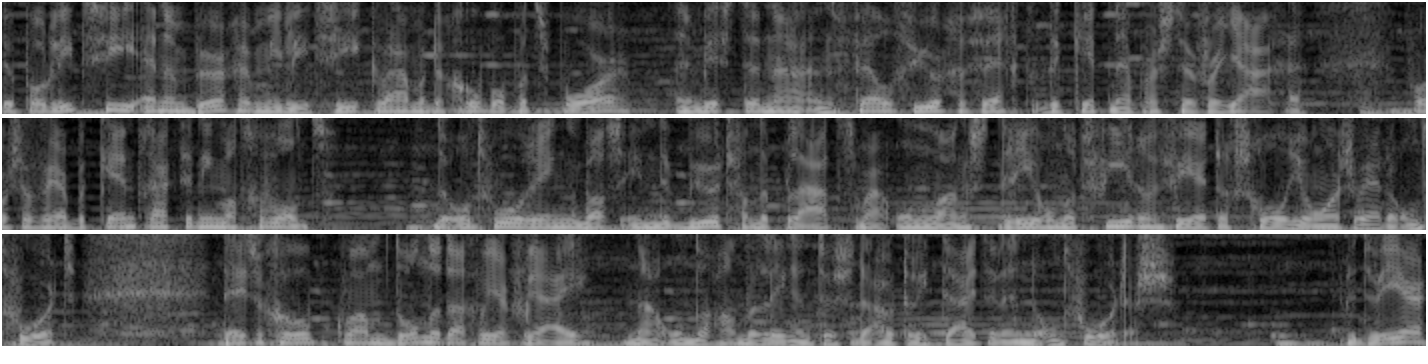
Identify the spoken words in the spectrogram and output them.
De politie en een burgermilitie kwamen de groep op het spoor... en wisten na een fel vuurgevecht de kidnappers te verjagen. Voor zover bekend raakte niemand gewond. De ontvoering was in de buurt van de plaats waar onlangs 344 schooljongens werden ontvoerd. Deze groep kwam donderdag weer vrij... na onderhandelingen tussen de autoriteiten en de ontvoerders. Het weer.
